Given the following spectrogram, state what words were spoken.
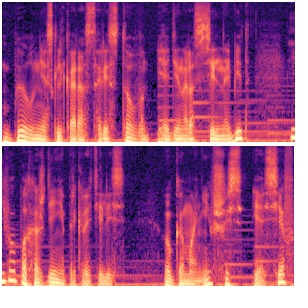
был несколько раз арестован и один раз сильно бит, его похождения прекратились. Угомонившись и осев,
